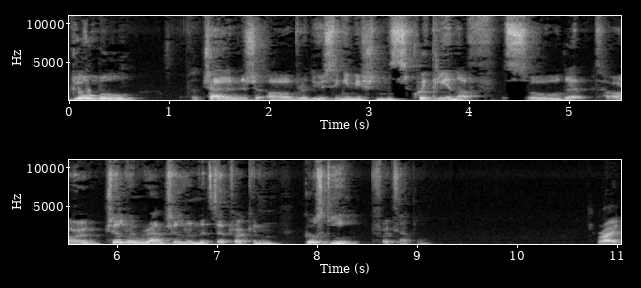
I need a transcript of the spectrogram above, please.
global challenge of reducing emissions quickly enough so that our children, grandchildren, etc., can go skiing, for example. Right.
